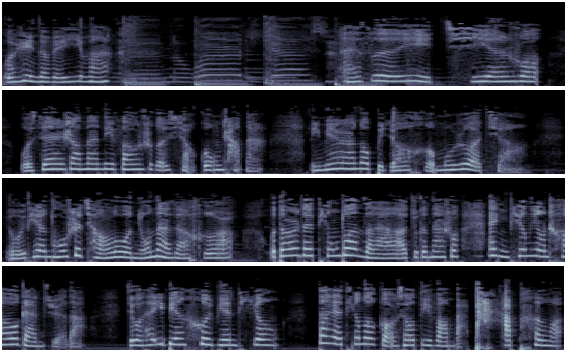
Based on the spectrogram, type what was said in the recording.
我是你的唯一吗？S E 七言说，我现在上班地方是个小工厂嘛，里面人都比较和睦热情。有一天，同事抢了我牛奶在喝，我当时在听段子来了，就跟他说：“哎，你听听，超有感觉的。”结果他一边喝一边听，大概听到搞笑地方吧，啪喷了，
